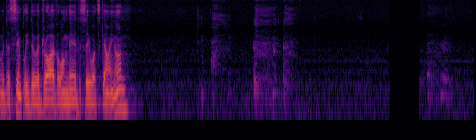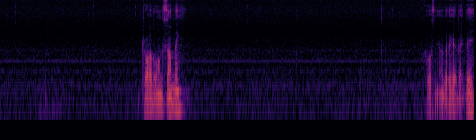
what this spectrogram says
And we'll just simply do a drive along there to see what's going on. Drive along something. Of course, now I've got to go back there.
